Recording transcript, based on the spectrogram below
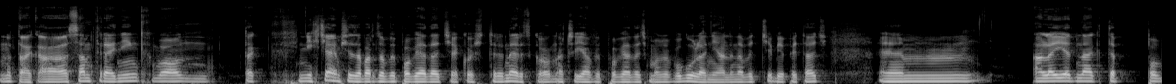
No tak, a sam trening, bo tak nie chciałem się za bardzo wypowiadać jakoś trenersko, znaczy ja wypowiadać może w ogóle nie, ale nawet ciebie pytać, um, ale jednak te po,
